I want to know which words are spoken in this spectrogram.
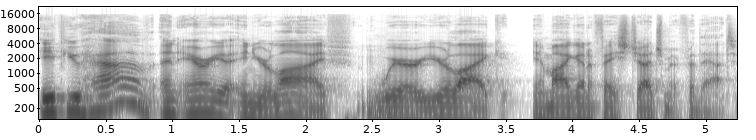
if you have an area in your life where you're like, "Am I going to face judgment for that?"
